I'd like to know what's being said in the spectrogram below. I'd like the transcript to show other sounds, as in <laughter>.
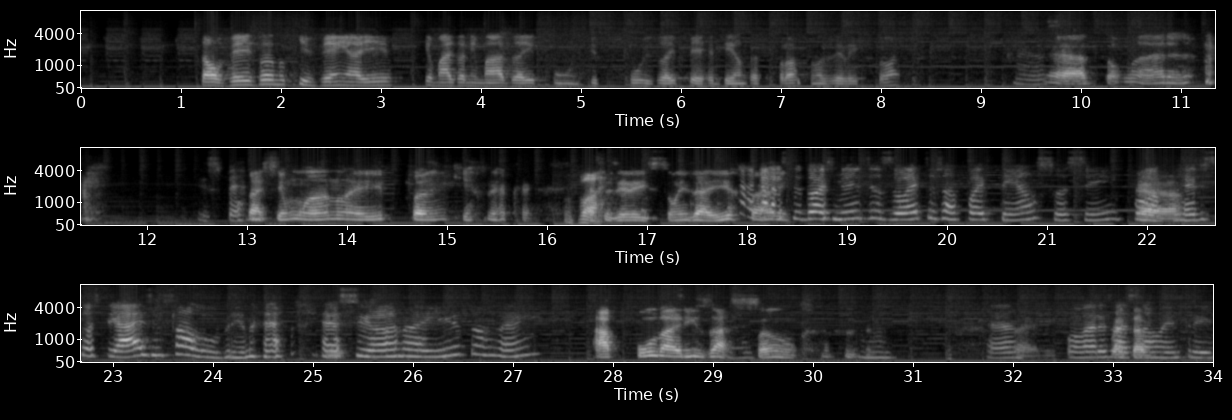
Talvez ano que vem aí fique mais animado aí com o discurso aí perdendo as próximas eleições. É, tomara, né? Espero. Vai ser um ano aí punk, né, cara? Vai. Essas eleições aí. Ah, cara, se 2018 já foi tenso, assim, pô, É. redes sociais insalubre, né? Esse ano aí também. A polarização. É, né? polarização entre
